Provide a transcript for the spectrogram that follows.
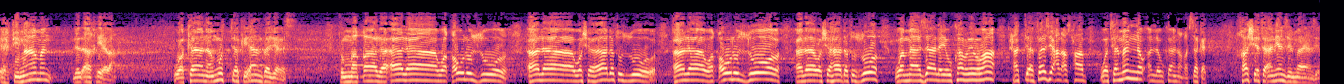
اهتماما للأخيرة. وكان متكئا فجلس. ثم قال ألا وقول الزور ألا وشهادة الزور ألا وقول الزور ألا وشهادة الزور. وما زال يكررها حتى فزع الأصحاب وتمنوا أن لو كان قد سكت. خشية أن ينزل ما ينزل.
